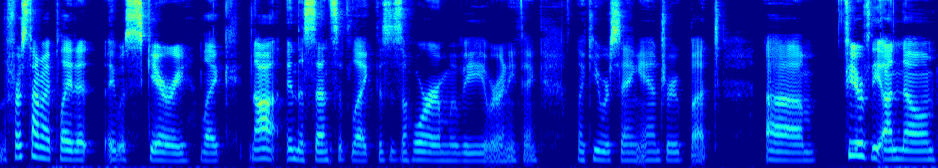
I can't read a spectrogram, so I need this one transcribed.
the first time i played it it was scary like not in the sense of like this is a horror movie or anything like you were saying andrew but um fear of the unknown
